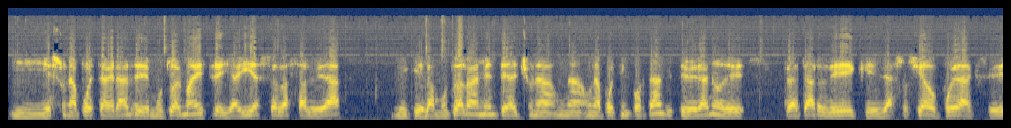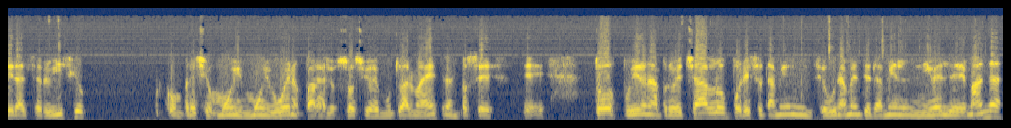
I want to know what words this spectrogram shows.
y es una apuesta grande de Mutual Maestre y ahí hacer la salvedad de que la Mutual realmente ha hecho una, una, una apuesta importante este verano de tratar de que el asociado pueda acceder al servicio con precios muy muy buenos para los socios de Mutual Maestra, entonces eh, todos pudieron aprovecharlo, por eso también seguramente también el nivel de demanda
